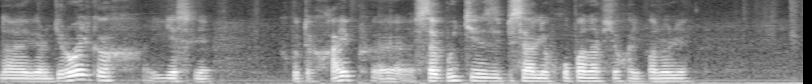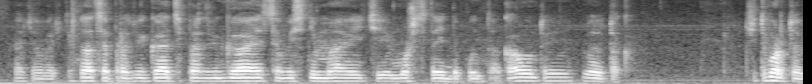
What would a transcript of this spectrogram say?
на видеороликах, если какой-то хайп, э, события записали, хопа на все хайпанули это рекомендация продвигается, продвигается, вы снимаете, можете стоять дополнительные аккаунты, ну так. Четвертое.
